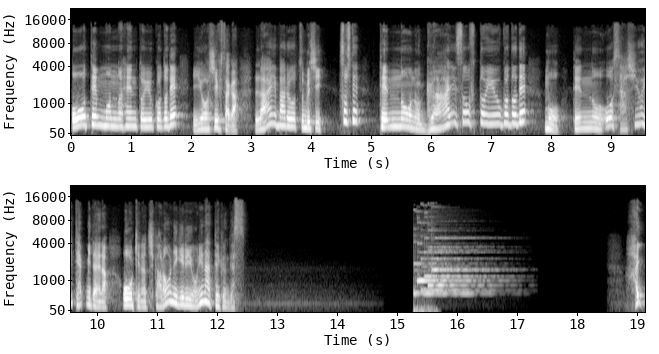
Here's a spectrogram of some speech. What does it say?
応天門の変ということで義房がライバルを潰しそして天皇の外祖父ということでもう天皇を差し置いてみたいな大きな力を握るようになっていくんです。はい。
